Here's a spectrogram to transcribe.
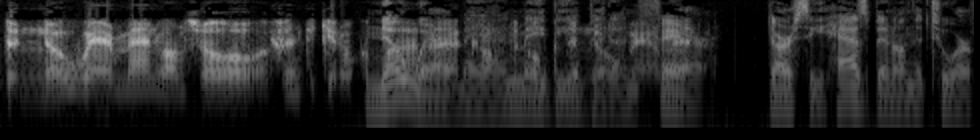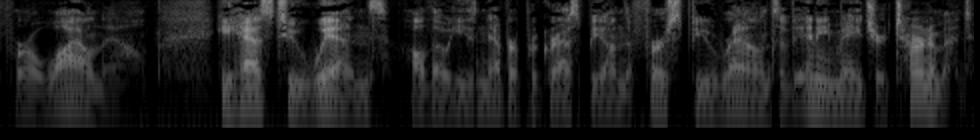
de nowhere man, want zo vind ik hier ook een Nowhere uh, man may be a bit unfair. Darcy has been on the tour for a while now. He has two wins, although he's never progressed beyond the first few rounds of any major tournament.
